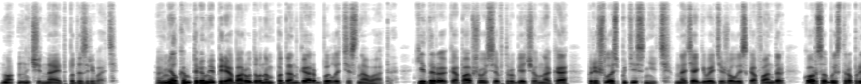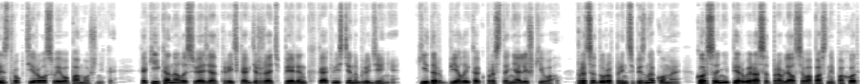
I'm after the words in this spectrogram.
но начинает подозревать. В мелком трюме, переоборудованном под ангар, было тесновато. Кидера, копавшегося в трубе челнока, пришлось потеснить. Натягивая тяжелый скафандр, Корса быстро проинструктировал своего помощника — Какие каналы связи открыть, как держать пеленг, как вести наблюдение. Кидр белый, как простыня, лишь кивал. Процедура, в принципе, знакомая. Корса не первый раз отправлялся в опасный поход,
